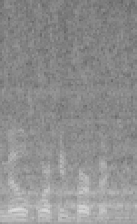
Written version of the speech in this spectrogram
The mill's working perfect.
